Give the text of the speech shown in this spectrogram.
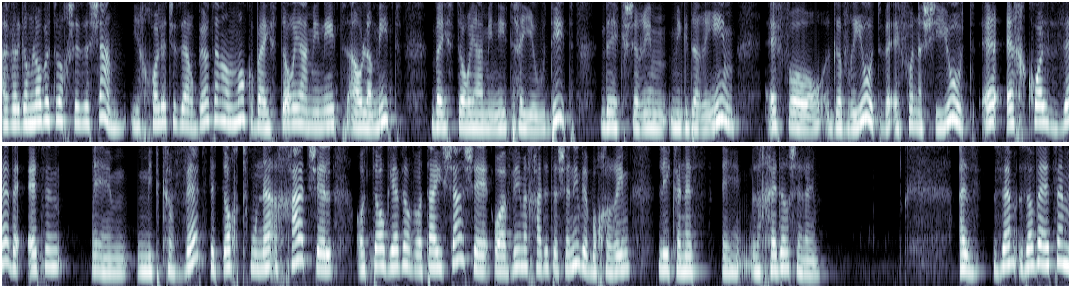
אבל גם לא בטוח שזה שם. יכול להיות שזה הרבה יותר עמוק בהיסטוריה המינית העולמית, בהיסטוריה המינית היהודית, בהקשרים מגדריים, איפה גבריות ואיפה נשיות, איך כל זה בעצם מתכווץ לתוך תמונה אחת של אותו גבר ואותה אישה שאוהבים אחד את השני ובוחרים להיכנס אה, לחדר שלהם. אז זה, זו בעצם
